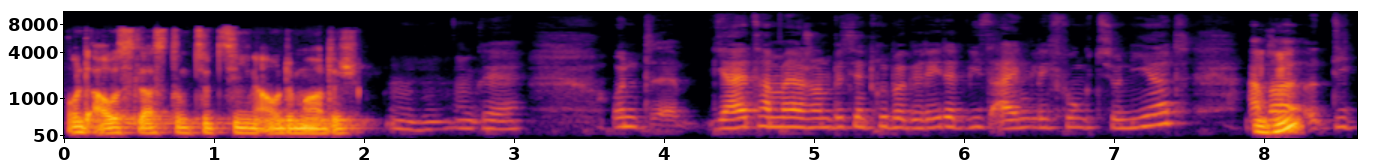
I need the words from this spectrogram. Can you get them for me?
und Auslastung zu ziehen automatisch. Mhm, okay. Und äh, ja, jetzt haben wir ja schon ein bisschen drüber geredet, wie es eigentlich funktioniert. Aber mhm. die,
